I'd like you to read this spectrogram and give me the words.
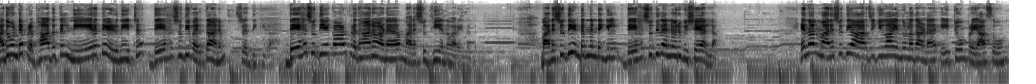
അതുകൊണ്ട് പ്രഭാതത്തിൽ നേരത്തെ എഴുന്നേറ്റ് ദേഹശുദ്ധി വരുത്താനും ശ്രദ്ധിക്കുക. ദേഹശുദ്ധിയേക്കാൾ പ്രധാനമാണ് മനഃശുദ്ധി എന്ന് പറയുന്നത്. മനഃശുദ്ധി ഉണ്ടെന്നുണ്ടെങ്കിൽ ദേഹശുദ്ധി തന്നെ ഒരു വിഷയമല്ല. എന്നാൽ മനഃശുദ്ധി ആർജിക്കുക എന്നുള്ളതാണ് ഏറ്റവും പ്രയാസവും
